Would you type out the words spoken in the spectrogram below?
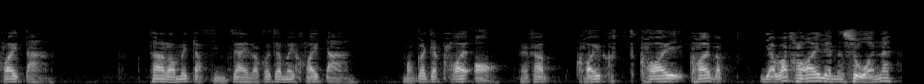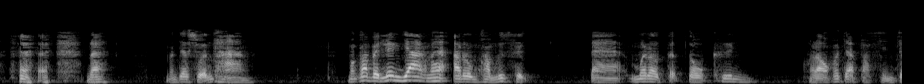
คล้อยตาม ถ้าเราไม่ตัดสินใจเราก็จะไม่คล้อยตาม มันก็จะคล้อยออกนะครับ คล้อยคล้อยคล้อยแบบ อย่าว่าคล้อยเลยมันสวนนะนะ มันจะสวนทาง มันก็เป็นเรื่องยากนะอารมณ์ความรู้สึก แต่เมื่อเราเติบโตขึ้น เราก็จะตัดสินใจ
